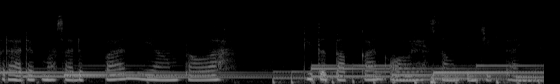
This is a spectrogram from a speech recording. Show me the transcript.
terhadap masa depan yang telah ditetapkan oleh Sang Penciptanya.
